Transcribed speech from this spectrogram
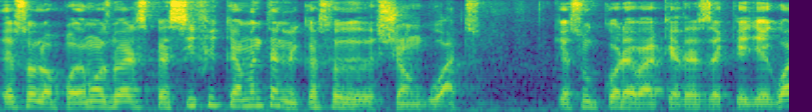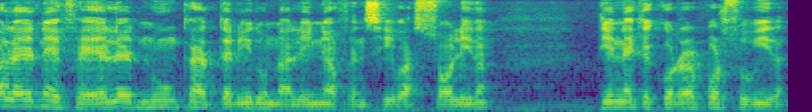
eso lo podemos ver específicamente en el caso de Sean Watson, que es un coreback que desde que llegó a la NFL nunca ha tenido una línea ofensiva sólida. Tiene que correr por su vida.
